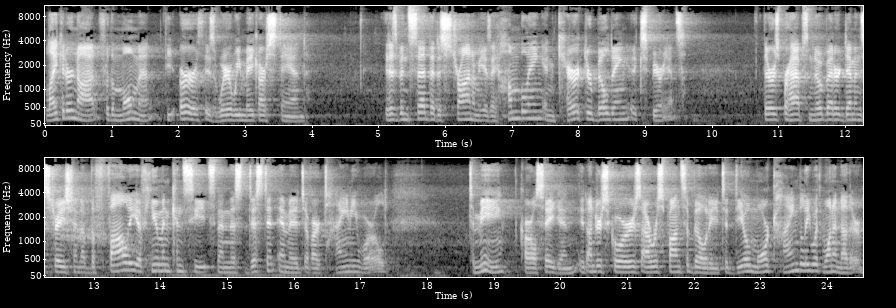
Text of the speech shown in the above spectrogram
Like it or not, for the moment, the earth is where we make our stand. It has been said that astronomy is a humbling and character building experience. There is perhaps no better demonstration of the folly of human conceits than this distant image of our tiny world. To me, Carl Sagan, it underscores our responsibility to deal more kindly with one another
